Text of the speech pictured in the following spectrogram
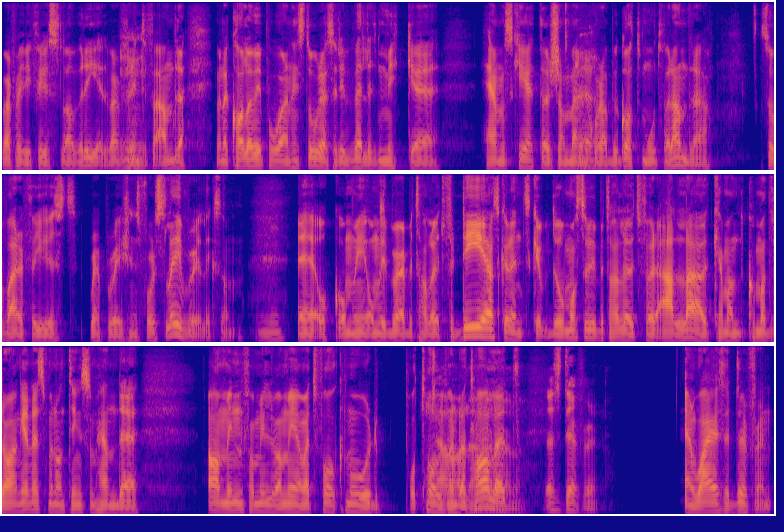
Varför vi för just slaveriet? Varför Mm. inte för andra? Jag menar, kollar vi på vår historia så är det väldigt mycket hemskheter som människor har begått mot varandra. Så varför just reparations for slavery? Liksom? Eh, och om vi, om vi börjar betala ut för det, ska det inte, ska, då måste vi betala ut för alla. Kan man komma dragandes med någonting som hände? Ja, min familj var med om ett folkmord på No, no, no, no, 1200-talet. That's different. And why is it different?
